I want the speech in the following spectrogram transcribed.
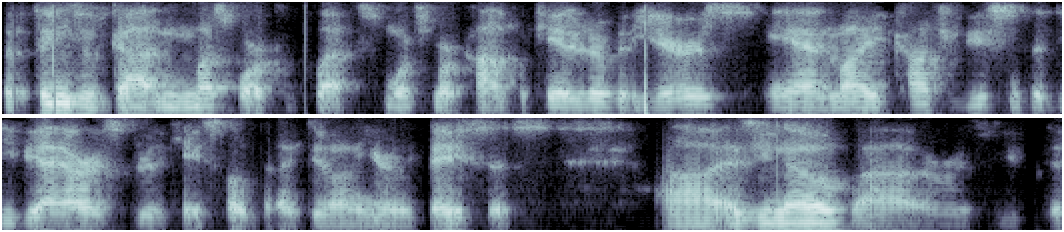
But things have gotten much more complex, much more complicated over the years, and my contribution to the DBIR is through the caseload that I do on a yearly basis. Uh, as you know, uh, or as, you,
